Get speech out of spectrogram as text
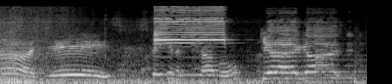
Oh, jeez. Speaking of trouble, G'day, guys.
